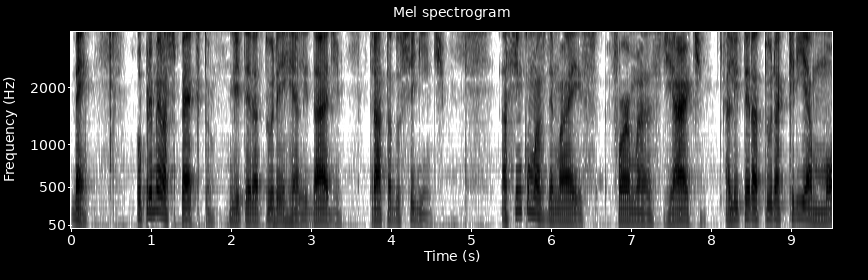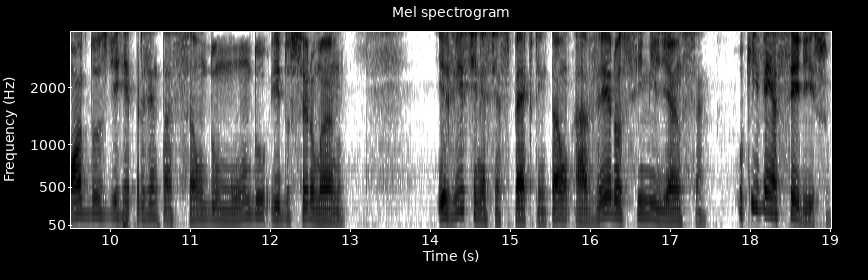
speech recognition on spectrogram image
Bem, o primeiro aspecto, literatura e realidade, trata do seguinte: Assim como as demais formas de arte, a literatura cria modos de representação do mundo e do ser humano. Existe nesse aspecto, então, a verossimilhança. O que vem a ser isso?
